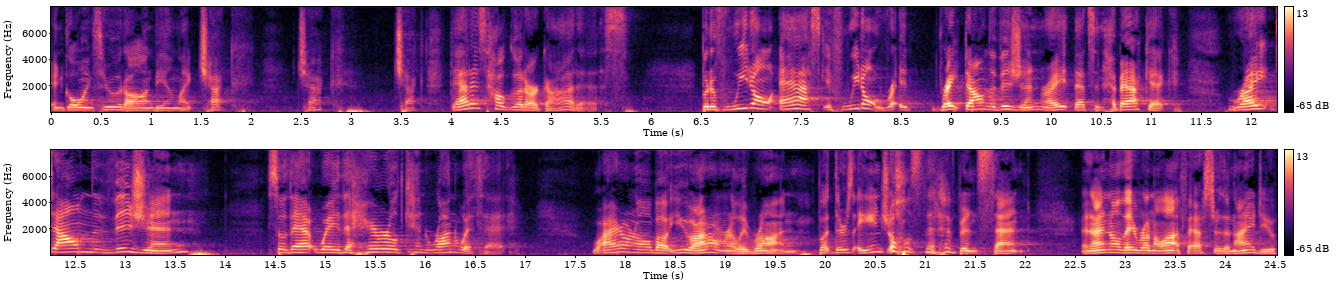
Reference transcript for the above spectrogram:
and going through it all and being like, check, check, check. That is how good our God is. But if we don't ask, if we don't write, down the vision, right? That's in Habakkuk. Write down the vision so that way the herald can run with it. Well, I don't know about you, I don't really run, but there's angels that have been sent and I know they run a lot faster than I do.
